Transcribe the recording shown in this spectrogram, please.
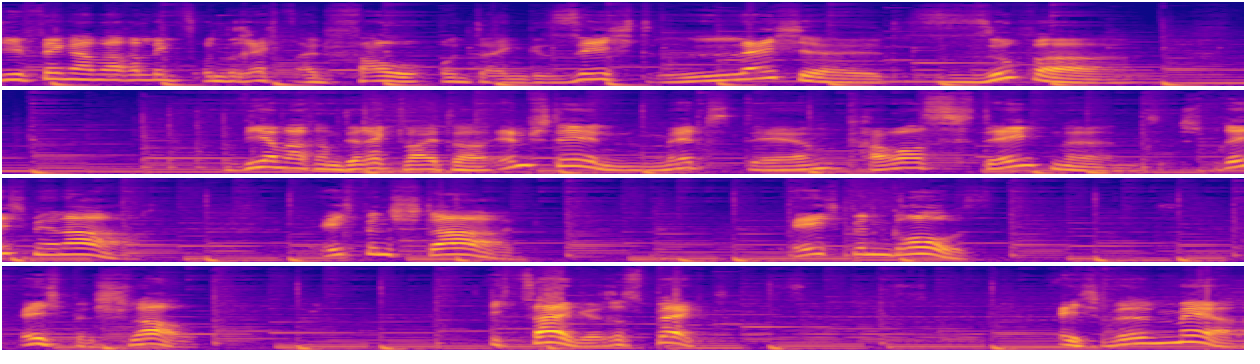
die Finger machen links und rechts ein V und dein Gesicht lächelt. Super. Wir machen direkt weiter im Stehen mit dem Power Statement. Sprich mir nach. Ich bin stark. Ich bin groß. Ich bin schlau. Ich zeige Respekt. Ich will mehr.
